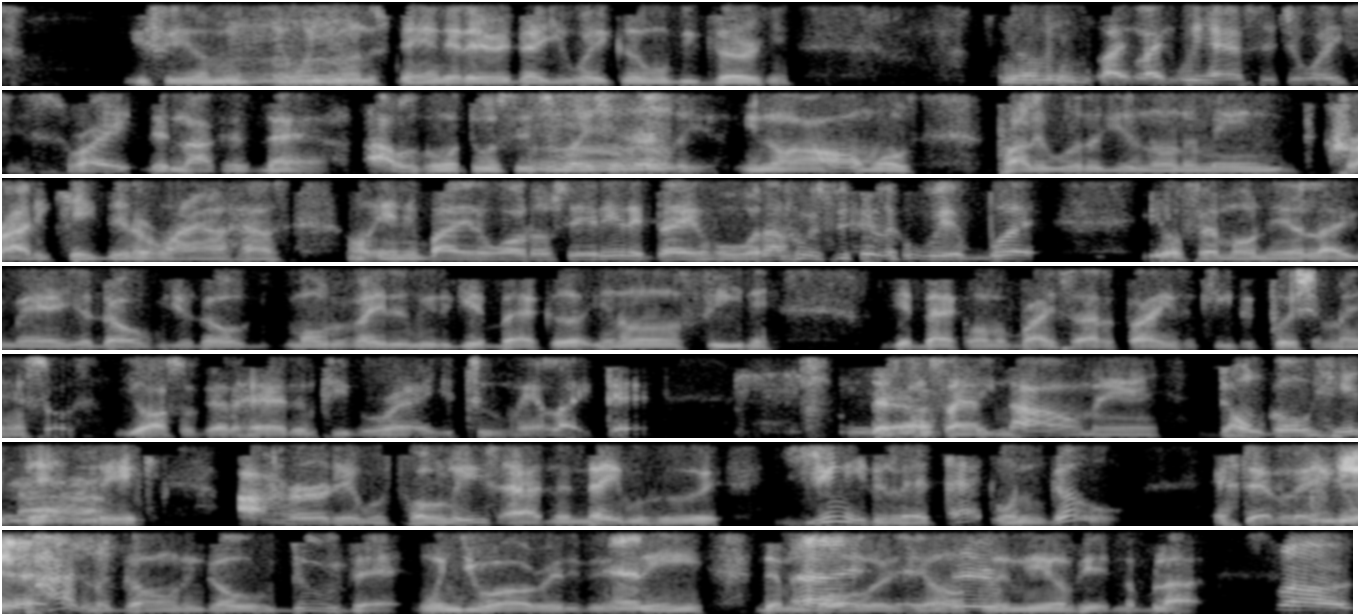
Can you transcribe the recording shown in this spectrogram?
You feel me? And when you Mhm. understand that every day you wake up and be jerking, you know what I mean? Like like we have situations, right, that knock us down. I was going through a situation Mhm. earlier. You know, I almost probably would have, you know what I mean, karate kicked it a roundhouse on anybody that walked up said anything for what I was dealing with. But you know, Fem O'Neal, like man, you know, you know, motivated me to get back up, you know, on the feet and get back on the bright side of things and keep it pushing, man. So you also got to have them people around you too, man, like that. That's Yeah. gonna say, no, man, don't go hit Nah. that lick. I heard it was police out in the neighborhood. You need to let that one go. Instead of letting your Yes. partner go on and go do that when you already been And- seen them Hey, boys, your uncle and them hitting the block. So,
